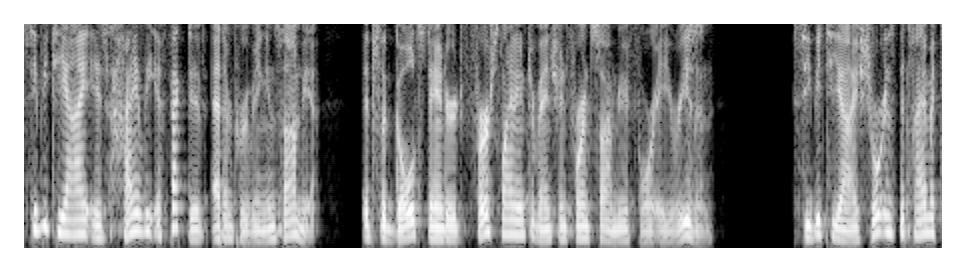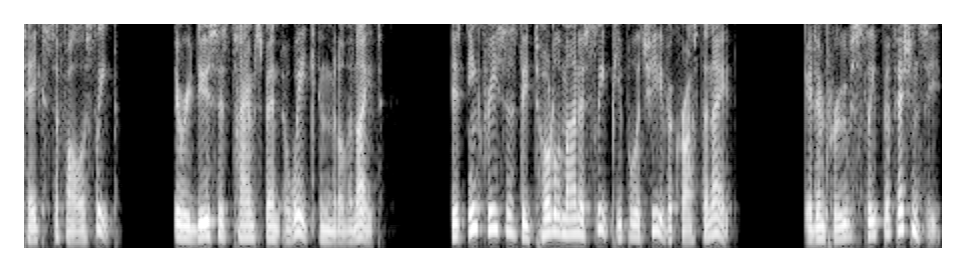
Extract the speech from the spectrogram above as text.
CBTI is highly effective at improving insomnia. It's the gold standard first line intervention for insomnia for a reason. CBTI shortens the time it takes to fall asleep. It reduces time spent awake in the middle of the night. It increases the total amount of sleep people achieve across the night. It improves sleep efficiency,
